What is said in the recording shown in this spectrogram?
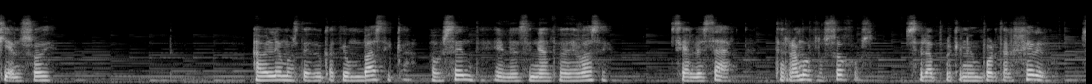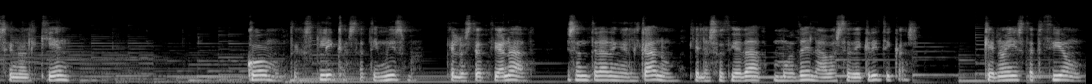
¿quién soy? Hablemos de educación básica, ausente en la enseñanza de base. Si al besar cerramos los ojos, será porque no importa el género, sino el quién. ¿Cómo te explicas a ti misma que lo excepcional es entrar en el canon que la sociedad modela a base de críticas que no hay excepción,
